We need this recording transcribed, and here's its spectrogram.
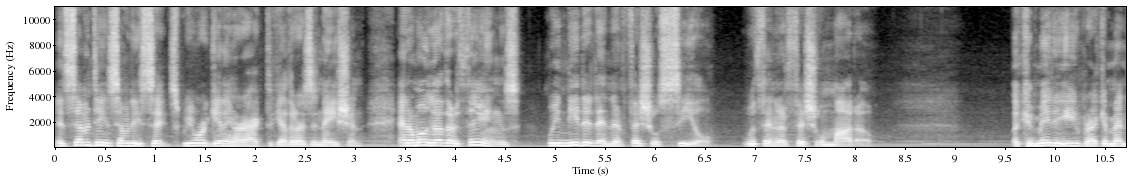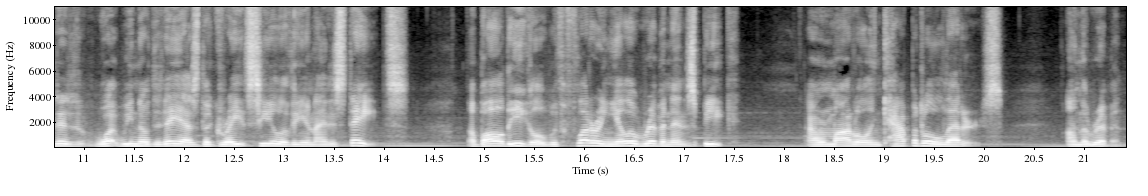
In 1776, we were getting our act together as a nation, and among other things, we needed an official seal with an official motto. A committee recommended what we know today as the Great Seal of the United States a bald eagle with fluttering yellow ribbon in its beak, our model in capital letters on the ribbon.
